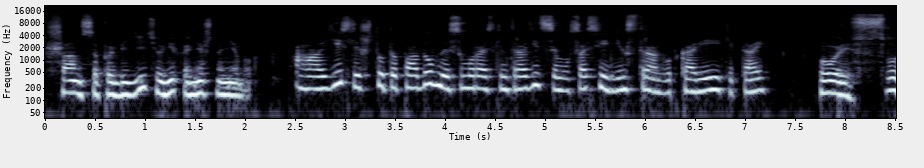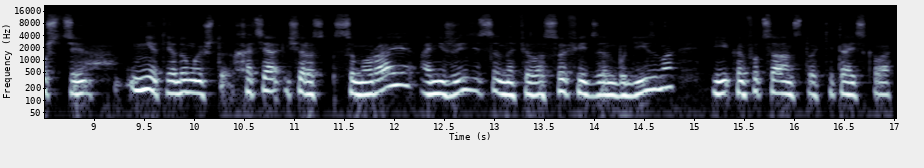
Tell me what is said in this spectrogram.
шанса победить у них, конечно, не было. А есть ли что-то подобное самурайским традициям у соседних стран, вот Кореи, Китай? Ой, слушайте, нет, я думаю, что, хотя, еще раз, самураи, они жизнятся на философии дзен-буддизма и конфуцианства китайского.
